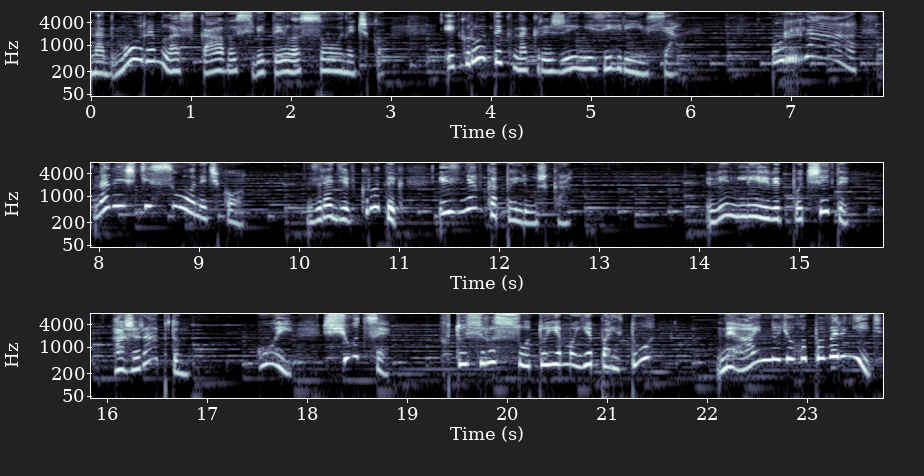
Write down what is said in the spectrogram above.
Над морем ласкаво світило сонечко, і кротик на крижині зігрівся. Ура! Нарешті сонечко! зрадів кротик і зняв капелюшка. Він ліг відпочити, аж раптом Ой, що це? Хтось розсотує моє пальто? Негайно його поверніть.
